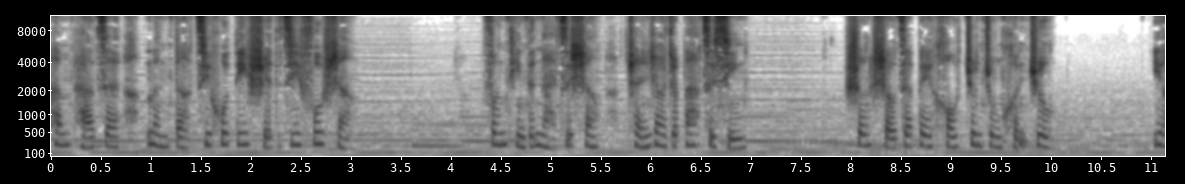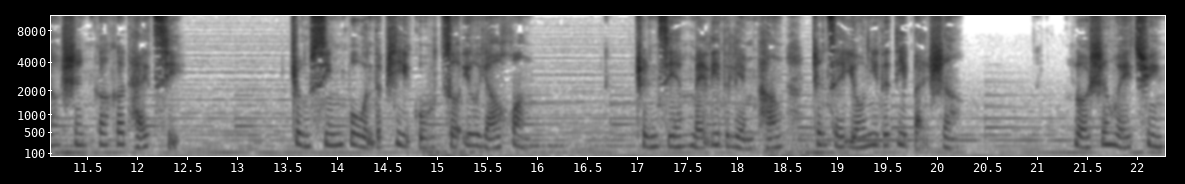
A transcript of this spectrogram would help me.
攀爬在嫩到几乎滴水的肌肤上。丰挺的奶子上缠绕着八字形，双手在背后重重捆住，腰身高高抬起。重心不稳的屁股左右摇晃，纯洁美丽的脸庞站在油腻的地板上，裸身围裙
